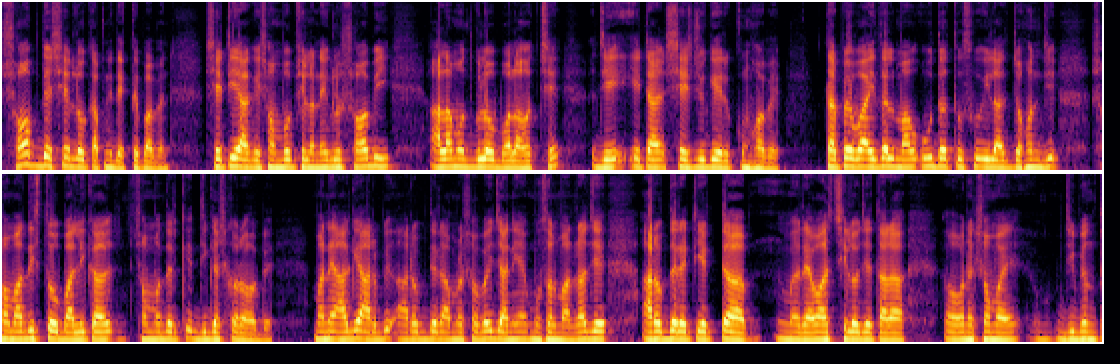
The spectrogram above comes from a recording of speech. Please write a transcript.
سب دس لوگ آپ نے دیکھتے پین آگے سمب چلے یہ سب ہی علامت گلو بلا ہٹا شیش جگے یہ وائدل مع ادا تسوئیلا جہاںست بالکا سمندر کے جیجاس کرا مطلب آگے ہم سبھی مسلمانہ جو آربر اٹی ایک ریواز چلا اب جیبنت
